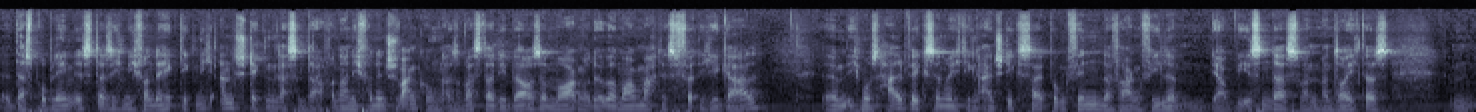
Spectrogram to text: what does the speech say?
Das Problem ist, dass ich mich von der Hektik nicht anstecken lassen darf und auch nicht von den Schwankungen. Also was da die Börse morgen oder übermorgen macht, ist völlig egal. Ähm, ich muss halbwegs den richtigen Einstiegszeitpunkt finden. Da fragen viele, ja, wie ist denn das? Wann, wann soll ich das? Hm,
